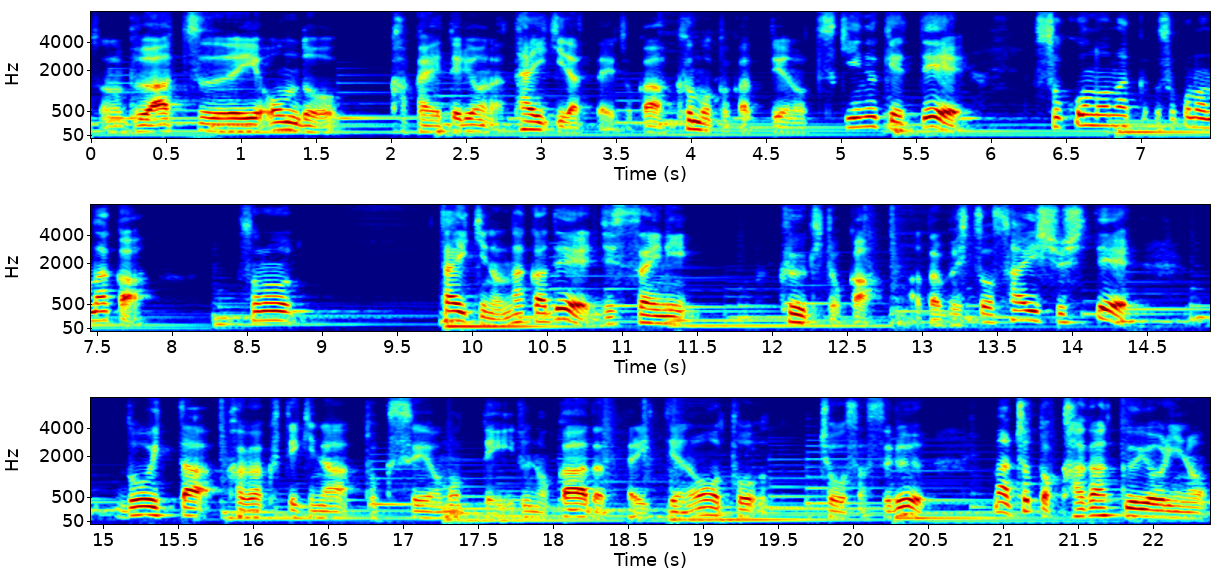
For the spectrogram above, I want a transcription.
その分厚い温度を抱えてるような大気だったりとか雲とかっていうのを突き抜けてそこの中そこの中その大気の中で実際に空気とかあとは物質を採取してどういった科学的な特性を持っているのかだったりっていうのを調査する、まあ、ちょっと科学寄りの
